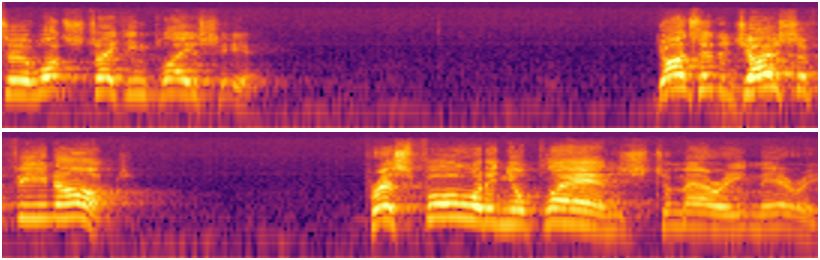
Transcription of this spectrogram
to what's taking place here. God said to Joseph, Fear not. Press forward in your plans to marry Mary.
